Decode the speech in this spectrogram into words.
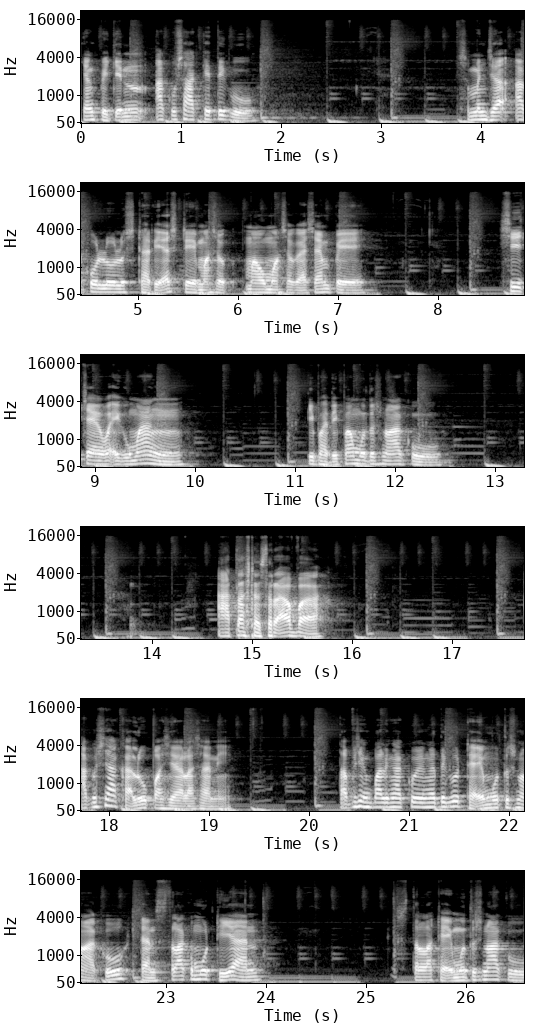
yang bikin aku sakit itu semenjak aku lulus dari SD masuk mau masuk ke SMP si cewek itu mang tiba-tiba mutus no aku. Atas dasar apa? Aku sih agak lupa sih alasannya tapi yang paling aku inget itu dia mutus no aku dan setelah kemudian setelah dia mutus no aku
